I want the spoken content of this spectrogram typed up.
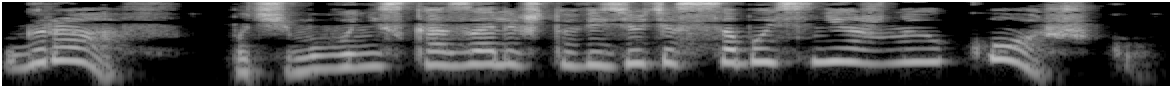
«Граф, почему вы не сказали, что везете с собой снежную кошку?»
